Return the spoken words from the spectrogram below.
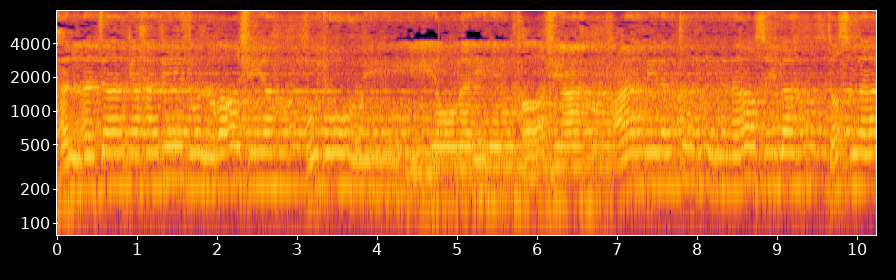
هل أتاك حديث الغاشية؟ وجوه يومئذ خاشعة عاملة ناصبة تصلى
